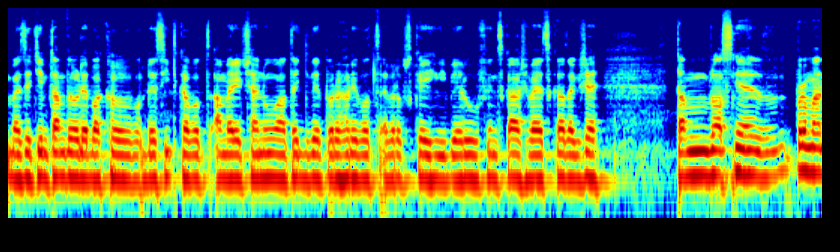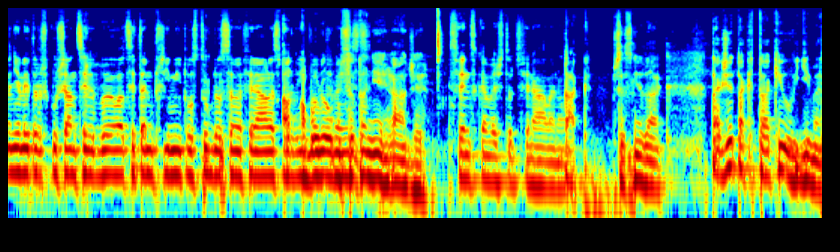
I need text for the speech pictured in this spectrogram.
Mezitím tam byl debakl desítka od Američanů a teď dvě prohry od evropských výběrů Finská a Švédska, takže tam vlastně promarnili trošku šanci vybojovat si ten přímý postup do semifinále s A, a budou to něj hrát, že? S Finskem ve čtvrtfinále, no. Tak, přesně tak. Takže tak taky uvidíme.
